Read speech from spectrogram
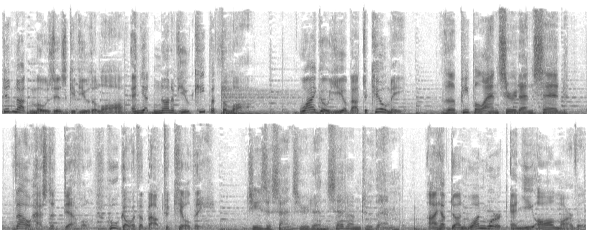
Did not Moses give you the law, and yet none of you keepeth the law? Why go ye about to kill me? The people answered and said, Thou hast a devil. Who goeth about to kill thee? Jesus answered and said unto them, I have done one work, and ye all marvel.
